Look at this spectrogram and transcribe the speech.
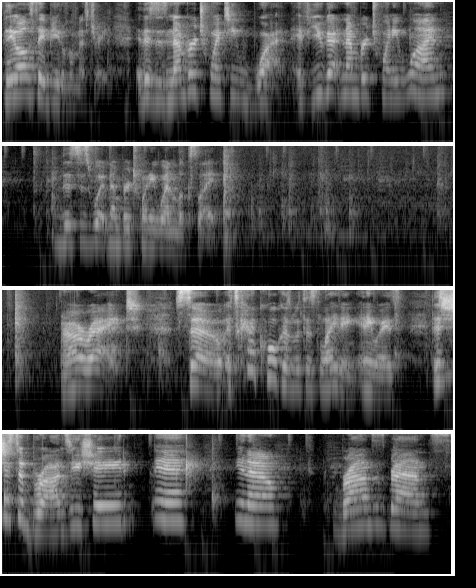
they all say Beautiful Mystery. This is number 21. If you got number 21, this is what number 21 looks like. All right, so it's kind of cool because with this lighting. Anyways, this is just a bronzy shade. Eh, you know, bronze is bronze.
